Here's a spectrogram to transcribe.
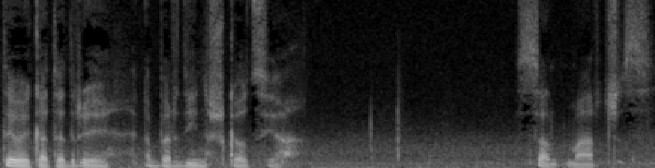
tyły katedry Aberdeen, Szkocja St. Marches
